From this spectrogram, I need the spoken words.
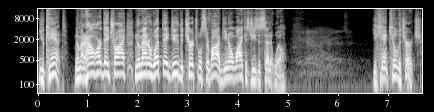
You can't. No matter how hard they try, no matter what they do, the church will survive. Do you know why? Because Jesus said it will. You can't kill the church.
